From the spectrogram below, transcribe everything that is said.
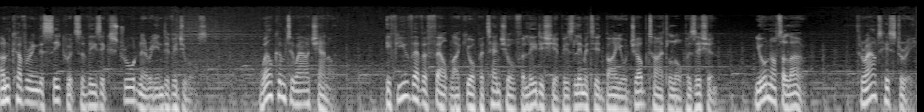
uncovering the secrets of these extraordinary individuals. Welcome to our channel. If you've ever felt like your potential for leadership is limited by your job title or position, you're not alone. Throughout history,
